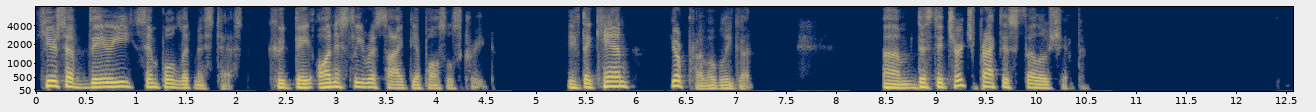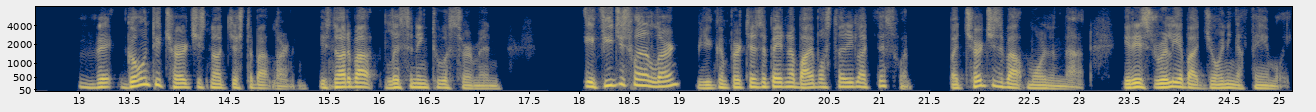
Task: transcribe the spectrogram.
Here's a very simple litmus test. Could they honestly recite the Apostles' Creed? If they can, you're probably good. Um, does the church practice fellowship? The, going to church is not just about learning. It's not about listening to a sermon. If you just want to learn, you can participate in a Bible study like this one. But church is about more than that. It is really about joining a family.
